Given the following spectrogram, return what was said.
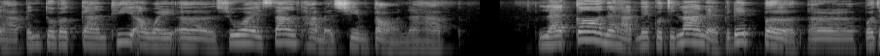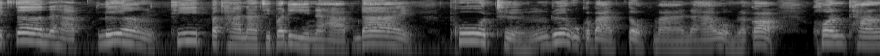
นะครับเป็นตัวประกันที่เอาไว้เอ่อช่วยสร้างทม์แมชชีนต่อนะครับ และก็นะครับในโกจิล่าเนี่ยก็ได้เปิดเอ่อโปรเจคเตอร์นะครับเรื่องที่ประธานาธิบดีนะครับได้พูดถึงเรื่องอุกบาตตกมานะครับผมแล้วก็คนทั้ง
